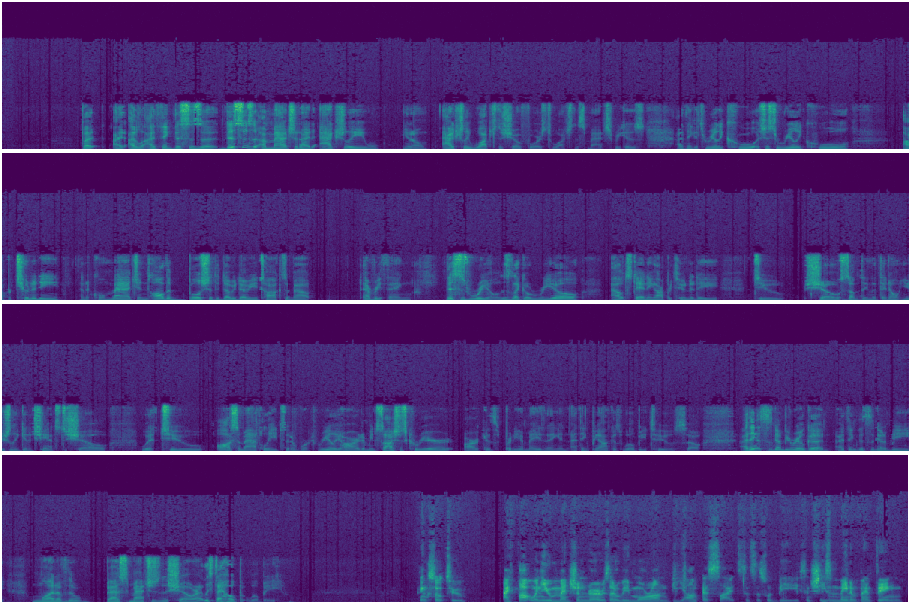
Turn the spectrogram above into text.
But I, I I think this is a this is a match that I'd actually you know actually watch the show for is to watch this match because I think it's really cool. It's just a really cool opportunity and a cool match and all the bullshit that WWE talks about everything. This is real. This is like a real outstanding opportunity to show something that they don't usually get a chance to show with two awesome athletes that have worked really hard. I mean, Sasha's career arc is pretty amazing, and I think Bianca's will be too. So, I think this is going to be real good. I think this is going to be one of the best matches of the show, or at least I hope it will be. I think so too. I thought when you mentioned nerves that it would be more on Bianca's side, since this would be since she's main eventing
